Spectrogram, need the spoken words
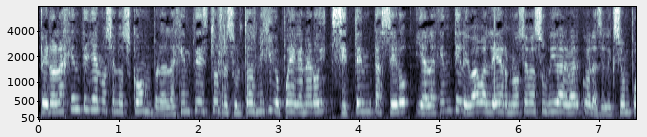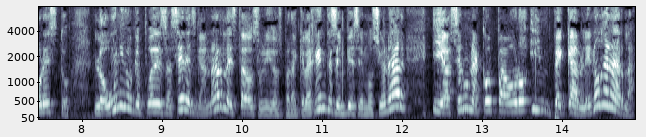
pero la gente ya no se los compra. La gente de estos resultados, México puede ganar hoy 70-0 y a la gente le va a valer, no se va a subir al barco de la selección por esto. Lo único que puedes hacer es ganarle a Estados Unidos para que la gente se empiece a emocionar y hacer una Copa Oro impecable. No ganarla,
